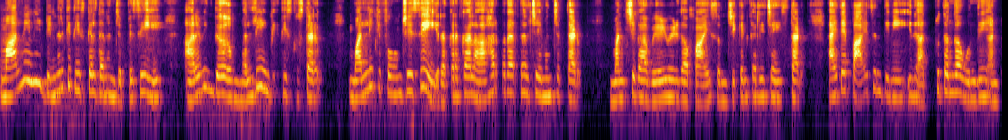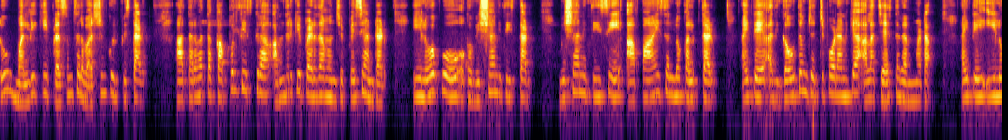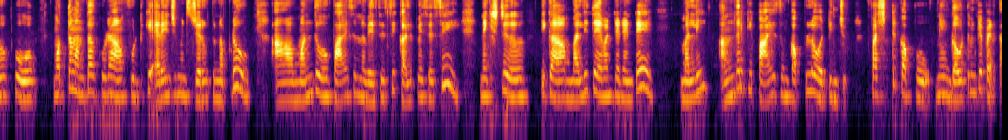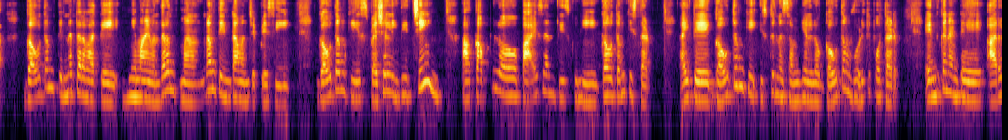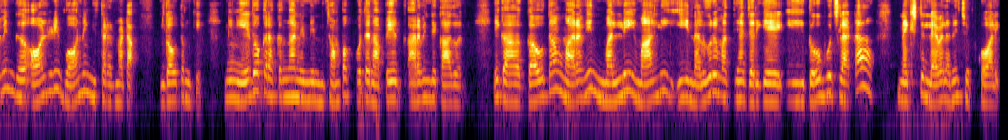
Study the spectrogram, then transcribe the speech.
మాలినీని డిన్నర్‌కి తీసుకెళ్తానని చెప్పేసి అరవింద్ మళ్ళీ ఇంటికి తీసుకొస్తాడు. మల్లికి ఫోన్ చేసి రకరకాల ఆహార పదార్థాలు చేయమని చెప్తాడు. మంచిగా వేడివేడిగా పాయసం, చికెన్ కర్రీ చేయిస్తాడు. అయితే పాయసం తిని ఇది అద్భుతంగా ఉంది అంటూ మల్లికి ప్రశంసల వర్షం కురిపిస్తాడు. ఆ తర్వాత కప్పులు తీసుకురా అందరికీ పెడదామని చెప్పేసి అంటాడు. ఈలోపు ఒక విషాన్ని తీస్తాడు. విషాన్ని తీసి ఆ పాయసంలో కలుపుతాడు. అయితే అది గౌతమ్ చచ్చిపోవడానికే అలా చేస్తాడనమాట. అయితే ఈలోపు మొత్తం అంతా కూడా ఫుడ్‌కి అరేంజ్‌మెంట్స్ జరుగుతున్నప్పుడు ఆ మందు పాయసంలో వేసేసి కలిపేసేసి నెక్స్ట్ ఇక మల్లితో ఏమంటాడంటే, మళ్ళీ అందరికీ పాయసం కప్పులో వడ్డించు. ఫస్ట్ కప్పు నేను గౌతమ్‌కే పెడతా. గౌతమ్ తిన్న తర్వాతే నే మేమందరం మనందరం తింటామని చెప్పేసి గౌతమ్‌కి స్పెషల్ ఇది ఇచ్చి ఆ కప్పులో పాయసాన్ని తీసుకుని గౌతమ్కి ఇస్తాడు అయితే గౌతమ్‌కి ఇస్తున్న సమయంలో గౌతమ్ ఒడికిపోతాడు ఎందుకనంటే అరవింద్ ఆల్రెడీ వార్నింగ్ ఇస్తాడనమాట గౌతమ్‌కి. "నేను ఏదో ఒక రకంగా నేను నిన్ను చంపకపోతే నా పేరు అరవిందే కాదు" అని. ఇక గౌతమ్, అరవింద్, మల్లి, మాలి ఈ నలుగురి మధ్య జరిగే ఈ దోబూచులాట నెక్స్ట్ లెవెల్ అనే చెప్పుకోవాలి.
